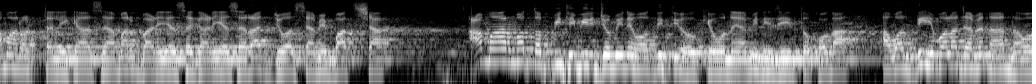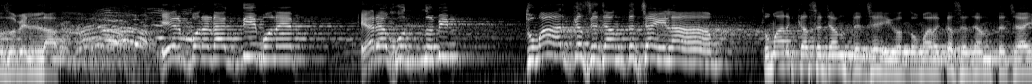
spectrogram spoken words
আমার অট্টালিকা আছে, আমার বাড়ি আছে, গাড়ি আছে, রাজ্য আছে, আমি বাদশাহ। আমার মতো পৃথিবীর জমিনে অদ্বিতীয় কেউ নেই, আমি নিজেই তো কদা আওয়াজ দিয়ে বলা যাবে না নওয়াজবিল্লাহ এরপরে ডাক দিয়ে বলে, এরা খুদ নবী তোমার কাছে জানতে চাইলাম, তোমার কাছে জানতে চাই ও তোমার কাছে জানতে চাই।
